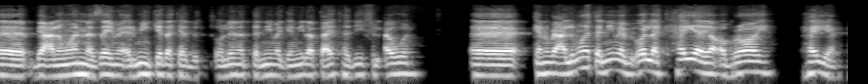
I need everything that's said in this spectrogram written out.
آه بيعلموها لنا زي ما إرمين كده كانت بتقول لنا الترنيمة الجميلة بتاعتها دي في الأول. آه كانوا بيعلمونا ترنيمة بيقول لك هيا يا أبراي هيا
